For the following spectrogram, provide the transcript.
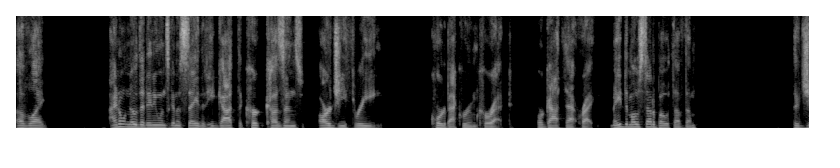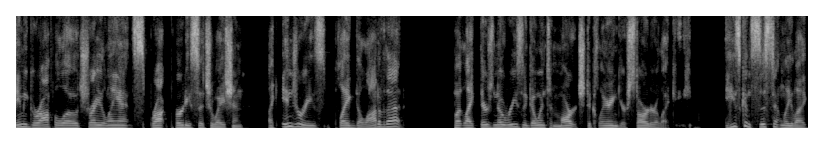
of like I don't know that anyone's going to say that he got the Kirk Cousins RG3 quarterback room correct or got that right. Made the most out of both of them. The Jimmy Garoppolo, Trey Lance, Brock Purdy situation, like injuries plagued a lot of that. But like, there's no reason to go into March declaring your starter. Like, he, he's consistently like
